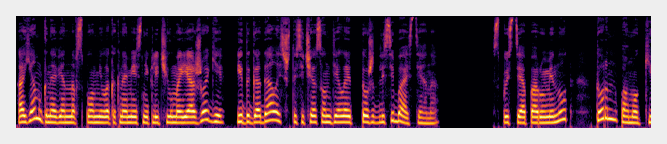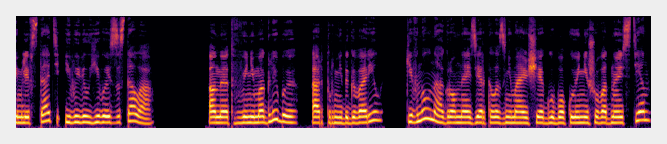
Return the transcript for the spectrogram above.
а я мгновенно вспомнила, как наместник лечил мои ожоги, и догадалась, что сейчас он делает тоже для Себастьяна. Спустя пару минут Торн помог Кимли встать и вывел его из-за стола. «Аннет, вы не могли бы...» Артур не договорил, кивнул на огромное зеркало, занимающее глубокую нишу в одной из стен.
